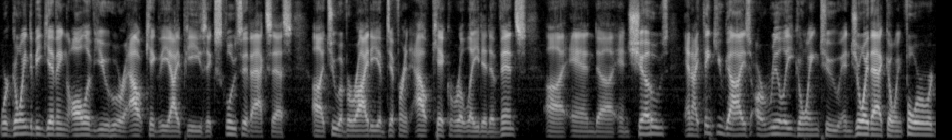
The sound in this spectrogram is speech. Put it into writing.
We're going to be giving all of you who are Outkick VIPs exclusive access uh, to a variety of different Outkick related events uh, and uh, and shows. And I think you guys are really going to enjoy that going forward.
